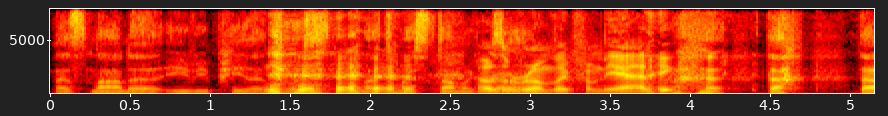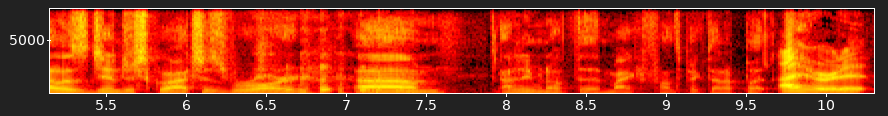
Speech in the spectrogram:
that's not a EVP. That's my, that's my stomach. that was a rumbling from the attic. that that was Ginger Squatch's roar. Um, I don't even know if the microphones picked that up, but I heard it.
